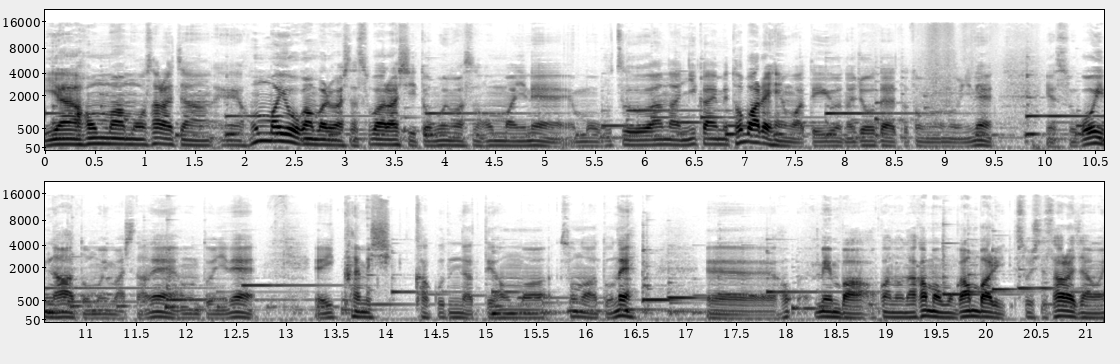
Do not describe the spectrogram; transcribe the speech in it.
いやほんまもうさらちゃん、えー、ほんまよう頑張りました。素晴らしいと思います。ほんまにね。もう普通あんな2回目飛ばれへんわっていうような状態やったと思うのにね。いやすごいなと思いましたね。本当にね、えー、1回目失格になってほんまその後ね。えー、メンバー他の仲間も頑張りそしてさらちゃんは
